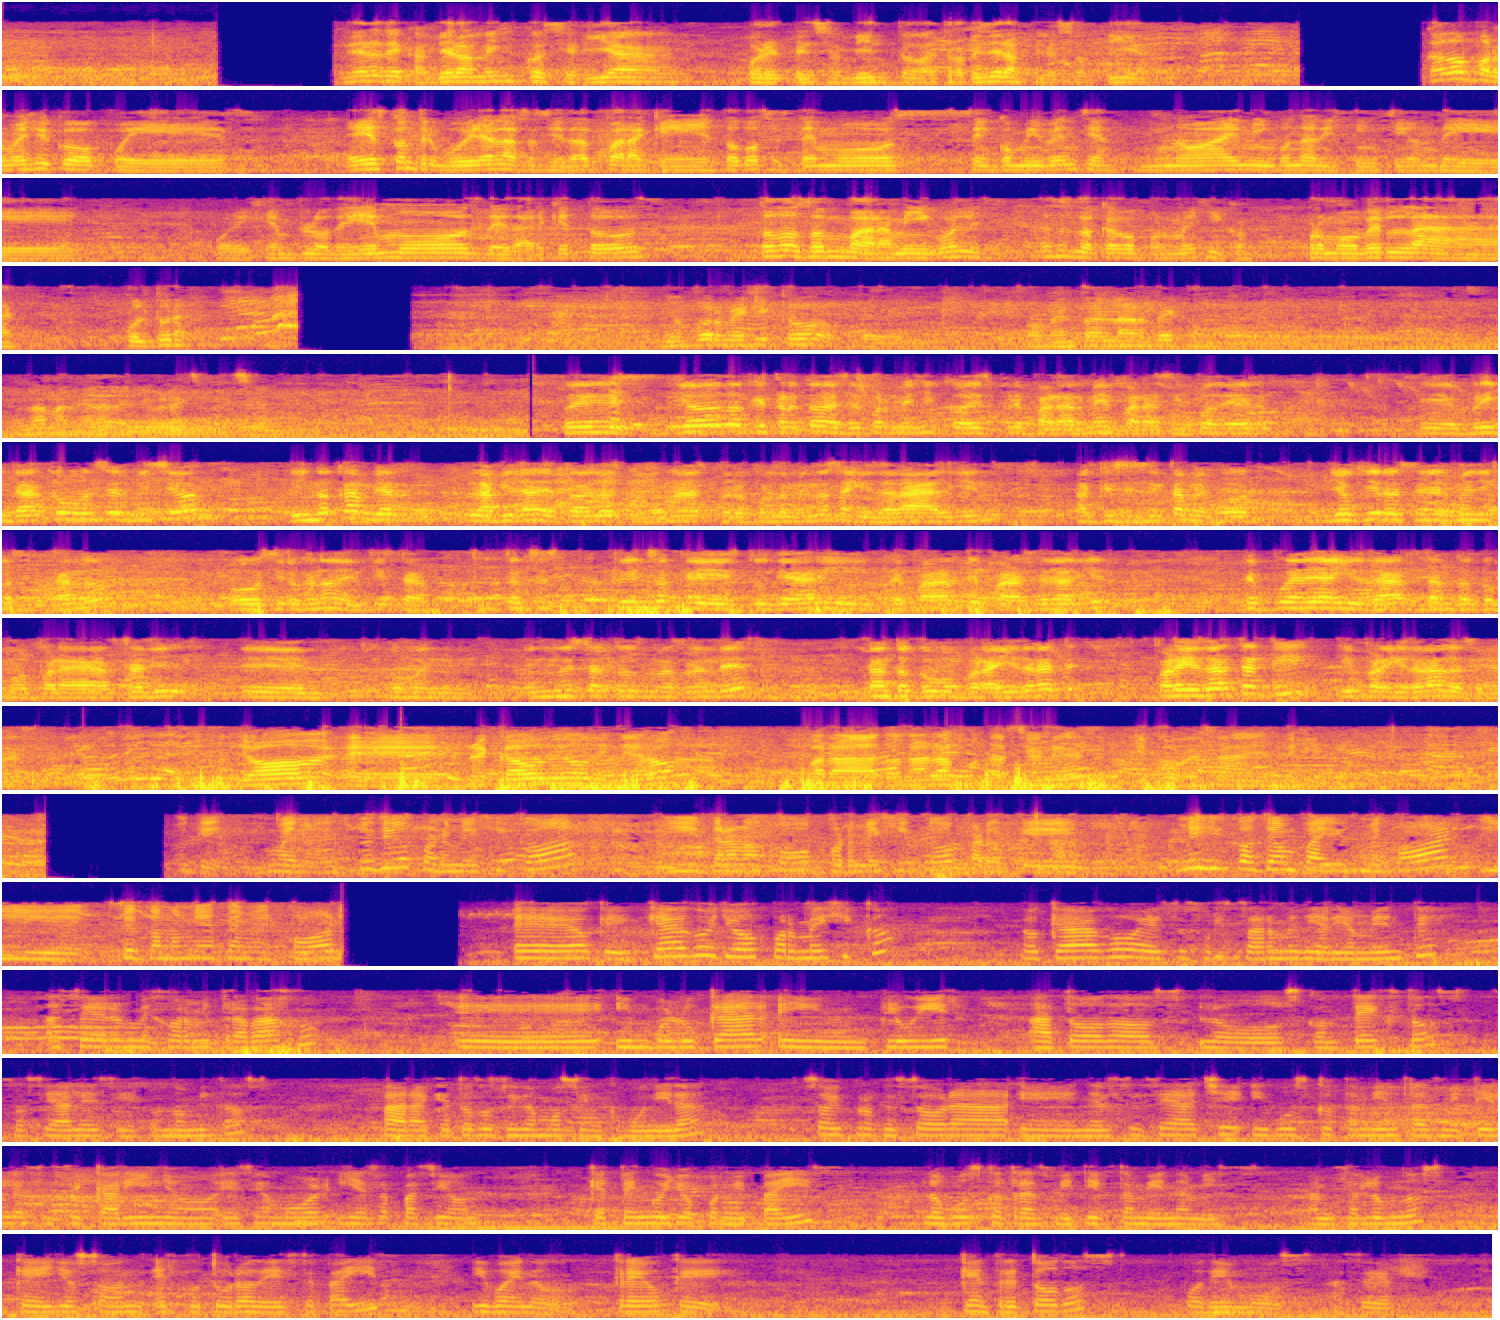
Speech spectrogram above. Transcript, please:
La manera de cambiar a México sería por el pensamiento, a través de la filosofía. Lo que hago por México, pues, es contribuir a la sociedad para que todos estemos en convivencia. No hay ninguna distinción de, por ejemplo, de emos, de darquetos. Todos son para mí iguales. Eso es lo que hago por México. Promover la cultura. Yo por México eh, fomento el arte como una manera de libre expresión. Pues yo lo que trato de hacer por México es prepararme para así poder eh, brindar como un servicio y no cambiar la vida de todas las personas, pero por lo menos ayudar a alguien a que se sienta mejor. Yo quiero ser médico cirujano o cirujano dentista, entonces pienso que estudiar y prepararte para ser alguien te puede ayudar tanto como para salir eh, como en, en un estatus más grande, tanto como para ayudarte, para ayudarte a ti y para ayudar a los demás. Yo eh, recaudo dinero para donar a fundaciones y pobreza en México. Ok, bueno, estudio por México y trabajo por México para que México sea un país mejor y su economía sea mejor. Eh, ok, ¿qué hago yo por México? Lo que hago es esforzarme diariamente, hacer mejor mi trabajo, eh, involucrar e incluir a todos los contextos sociales y económicos para que todos vivamos en comunidad. Soy profesora en el CCH y busco también transmitirles ese cariño, ese amor y esa pasión que tengo yo por mi país. Lo busco transmitir también a mis, a mis alumnos, que ellos son el futuro de este país. Y bueno, creo que que entre todos podemos hacer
